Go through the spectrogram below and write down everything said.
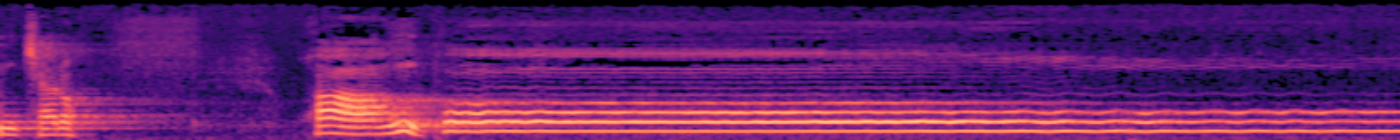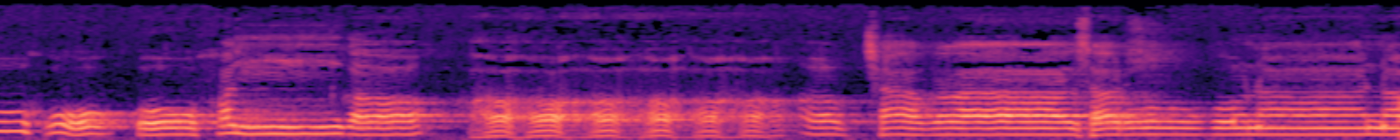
일념차로. 황포 환각 자가사루구나 나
